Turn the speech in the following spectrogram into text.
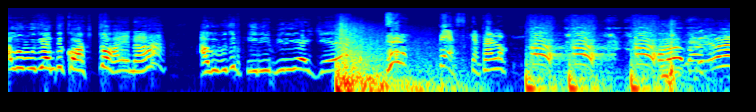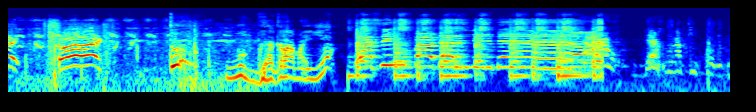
আলু বুঝি আনতে কষ্ট হয় না? আলু বুঝি ফিরি ফিরি আইছে। হ্যাঁ, পেস কাটালো মুখ ভেকরা মাইয়া। দেখ না কি করবি।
